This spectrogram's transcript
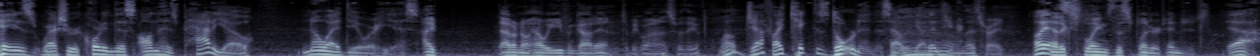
days. We're actually recording this on his patio. No idea where he is. I, I don't know how he even got in. To be quite honest with you, Well, Jeff, I kicked his door in. Is how we got in Oh, here. That's right. Oh, yes. That explains the splintered hinges. Yeah.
